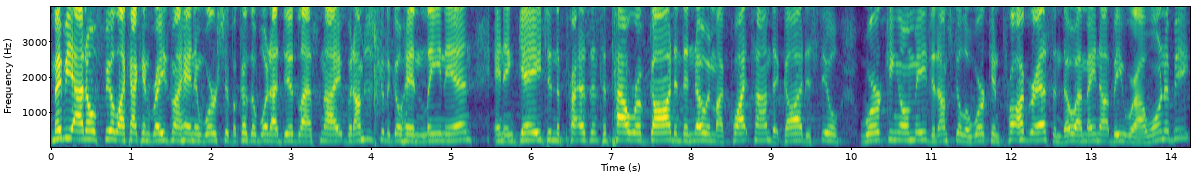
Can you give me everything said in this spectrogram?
maybe I don't feel like I can raise my hand and worship because of what I did last night, but I'm just going to go ahead and lean in and engage in the presence and power of God and then know in my quiet time that God is still working on me, that I'm still a work in progress, and though I may not be where I want to be,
